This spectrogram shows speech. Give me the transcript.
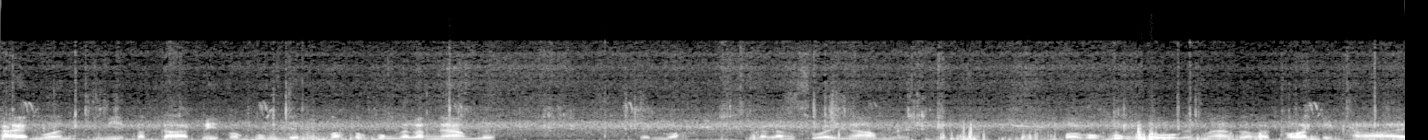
ขายม้วนมีประกาศมีผักบุ้งเต็มมันว่าผักบุ้งกำลังงามเลยเห็นบ่กำลังสวยงามเลยพอผักบุ้งโตขึ้นมาก็ก็ถอนไปขาย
